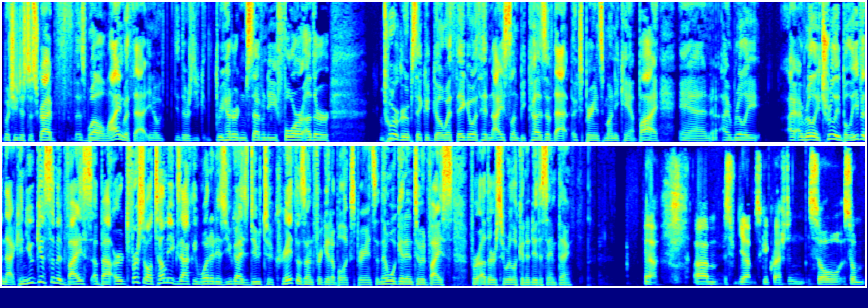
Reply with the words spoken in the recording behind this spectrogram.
what you just described is well aligned with that. You know, there's 374 other tour groups they could go with. They go with Hidden Iceland because of that experience money can't buy. And I really, I, really truly believe in that. Can you give some advice about, or first of all, tell me exactly what it is you guys do to create those unforgettable experiences, and then we'll get into advice for others who are looking to do the same thing. Yeah, um, it's, yeah, it's a good question. So, so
